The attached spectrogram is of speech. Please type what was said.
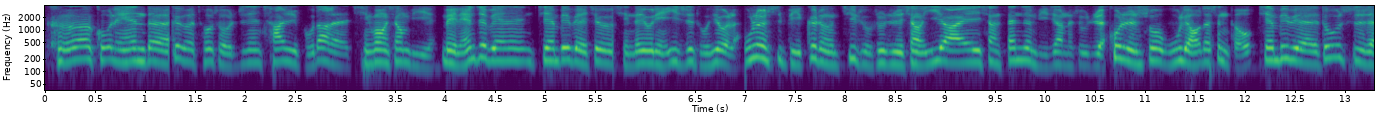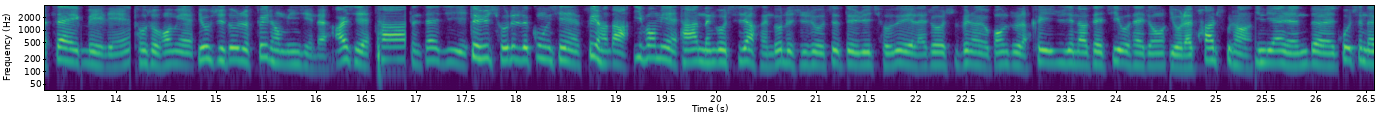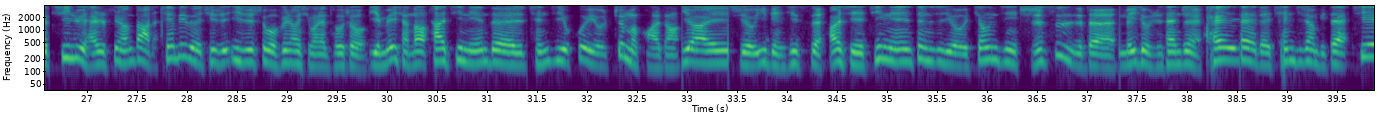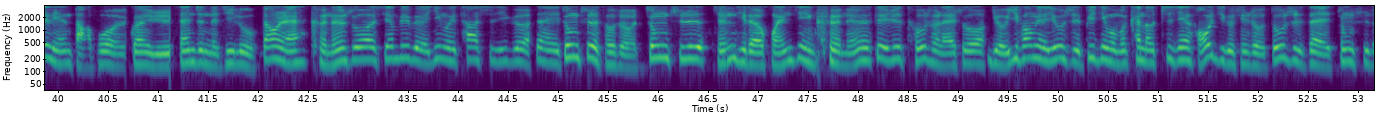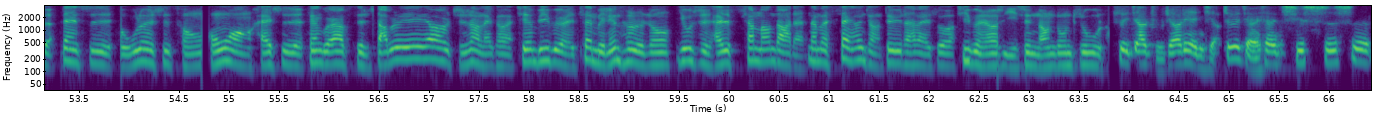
和国联的各个投手之间差距不大的情况相比，美联这边兼贝贝就显得有点一枝独秀了。无论是比各种基础数据，像 ERA、像三振比这样的数据，或者是说无聊的胜投，兼贝贝都是在美联投手方面优势都是非常明显的。而且他本赛季对于球队的贡献非常大，一方面他能够吃下很多的局数，这对于球队来说是非常有帮助的。可以预见到在季后赛中有了他出场，印第安人的获胜的几率还是非常大的。兼贝贝其实一直是我非常喜欢的投手。也没想到他今年的成绩会有这么夸张，ERA 只有一点七四，而且今年甚至有将近十四的每九十三阵。开赛的前几场比赛接连打破关于三阵的记录。当然，可能说先贝贝，因为他是一个在中区的投手，中区整体的环境可能对于投手来说有一方面的优势。毕竟我们看到之前好几个选手都是在中区的，但是无论是从红网还是 Fangraphs WAR 值上来看，先贝贝在美联投手中优势。还是相当大的。那么赛扬奖对于他来说，基本上是已是囊中之物了。最佳主教练奖这个奖项，其实是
